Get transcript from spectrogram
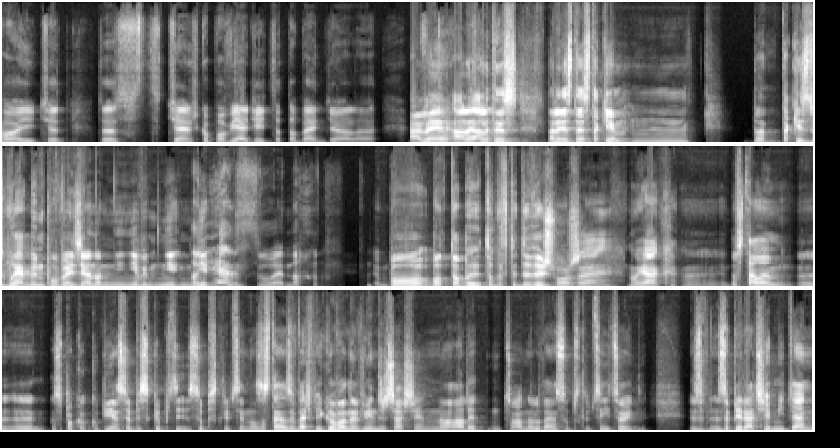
oj, cię, to jest ciężko powiedzieć, co to będzie, ale. Ale, ale, ale to jest, ale jest, to jest takie. Mm, takie złe bym powiedział. No nie, nie wiem. Nie, nie... To jest złe, no. Bo, bo to, by, to by wtedy wyszło, że no jak, e, dostałem, e, spoko, kupiłem sobie subskrypcję, no zostałem zweryfikowany w międzyczasie, no ale co, anulowałem subskrypcję i co, zabieracie mi ten,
